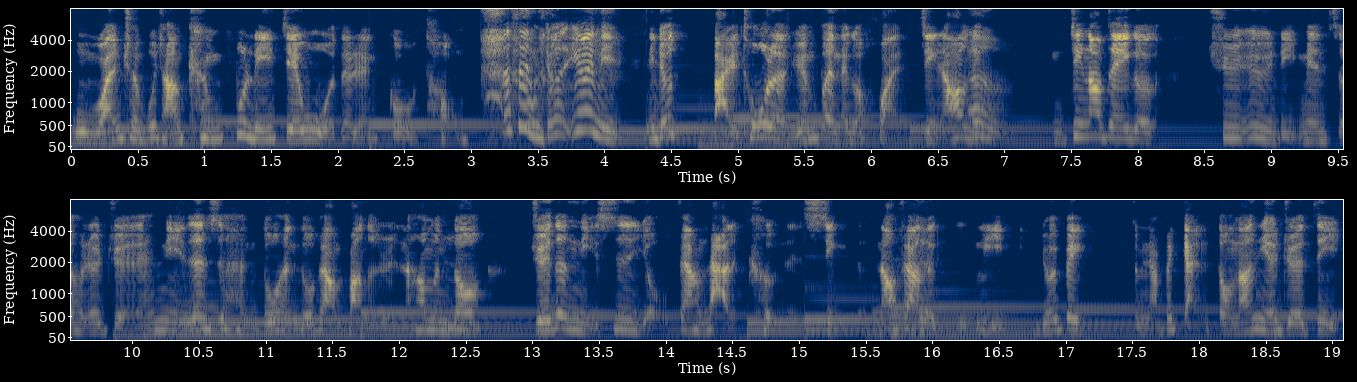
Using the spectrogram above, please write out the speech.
我完全不想要跟 不理解我的人沟通。但是你就是因为你你就摆脱了原本那个环境，然后你、嗯、你进到这一个区域里面之后，就觉得你认识很多很多非常棒的人，然后他们都觉得你是有非常大的可能性的，然后非常的鼓励你，你就会被怎么讲被感动，然后你会觉得自己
